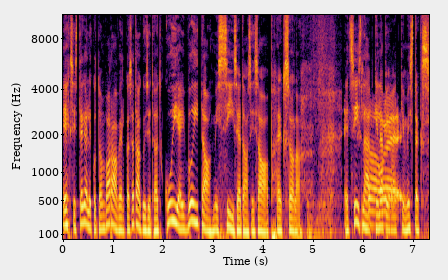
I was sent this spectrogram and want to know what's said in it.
ehk siis tegelikult on vara veel ka seda küsida, et kui ei võida, mis siis edasi saab, eks ole? et siis lähebki no, läbirääkimisteks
